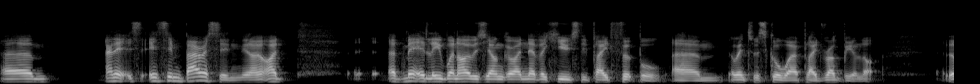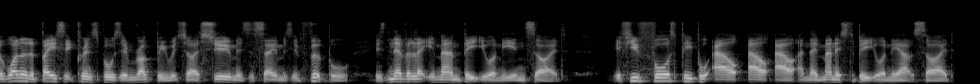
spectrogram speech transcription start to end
um, and it's it's embarrassing. You know, I admittedly when I was younger, I never hugely played football. Um, I went to a school where I played rugby a lot. One of the basic principles in rugby, which I assume is the same as in football, is never let your man beat you on the inside. If you force people out, out, out, and they manage to beat you on the outside,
